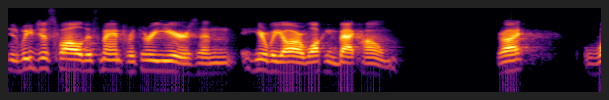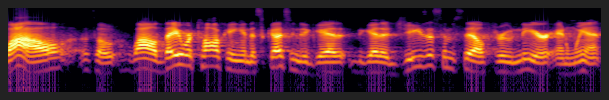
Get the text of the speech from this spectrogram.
did we just follow this man for three years and here we are walking back home? Right? While so while they were talking and discussing together, together, Jesus himself drew near and went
